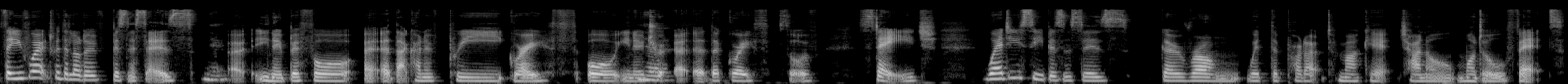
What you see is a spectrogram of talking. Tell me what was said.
So you've worked with a lot of businesses, yeah. uh, you know, before uh, at that kind of pre-growth or you know yeah. tr- at the growth sort of stage. Where do you see businesses go wrong with the product market channel model fit?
